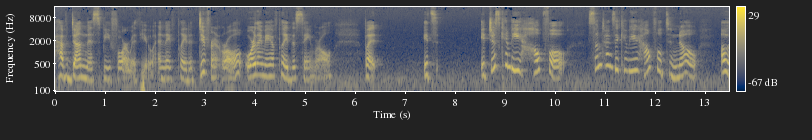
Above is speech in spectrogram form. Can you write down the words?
have done this before with you and they've played a different role or they may have played the same role. But it's it just can be helpful. Sometimes it can be helpful to know oh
